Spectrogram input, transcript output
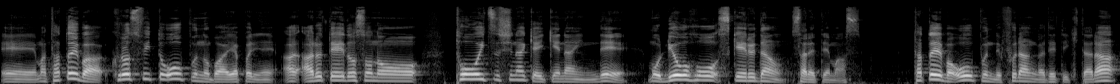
えー、まあ、例えばクロスフィットオープンの場合やっぱりねある程度その統一しなきゃいけないんでもう両方スケールダウンされてます。例えばオープンでフランが出てきたら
